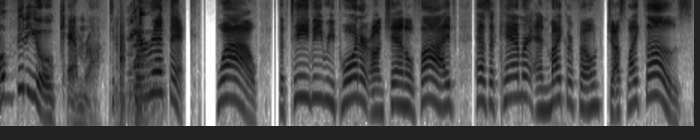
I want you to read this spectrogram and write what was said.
A video camera. Terrific! Wow, the TV reporter on Channel 5 has a camera and microphone just like those.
